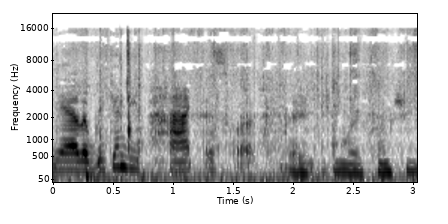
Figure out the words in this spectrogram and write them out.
Yeah, the weekend be packed as fuck. Hey, you like crunchy?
